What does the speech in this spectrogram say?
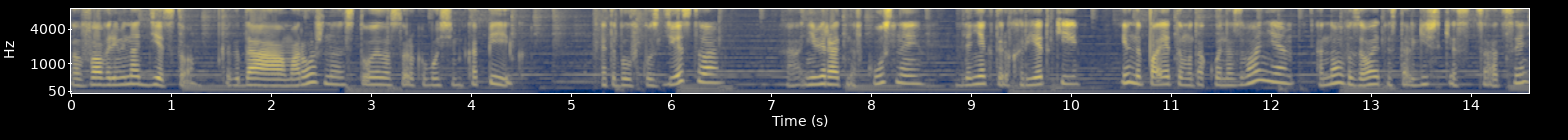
во времена детства, когда мороженое стоило 48 копеек. Это был вкус детства, а, невероятно вкусный, для некоторых редкий. Именно поэтому такое название, оно вызывает ностальгические ассоциации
